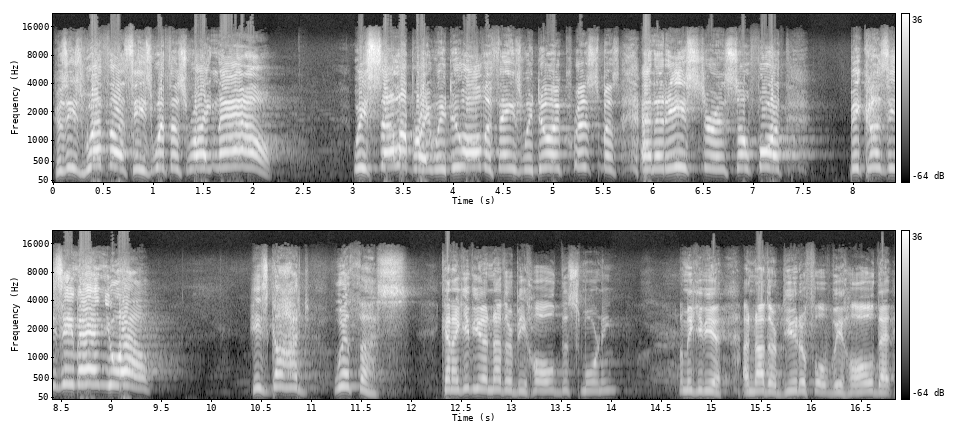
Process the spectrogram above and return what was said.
Because he's with us, he's with us right now. We celebrate, we do all the things we do at Christmas and at Easter and so forth because he's Emmanuel. He's God with us. Can I give you another behold this morning? Let me give you another beautiful behold that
